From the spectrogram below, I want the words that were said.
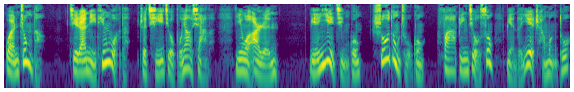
管仲道：“既然你听我的，这棋就不要下了。你我二人连夜进宫，说动主公发兵救宋，免得夜长梦多。”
